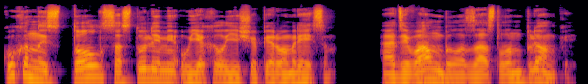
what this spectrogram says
Кухонный стол со стульями уехал еще первым рейсом, а диван был заслан пленкой.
